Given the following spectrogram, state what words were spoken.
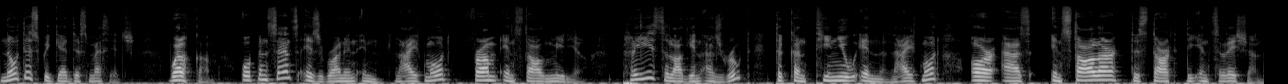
notice we get this message. Welcome, OPNsense is running in live mode from install media please log in as root to continue in live mode or as installer to start the installation.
